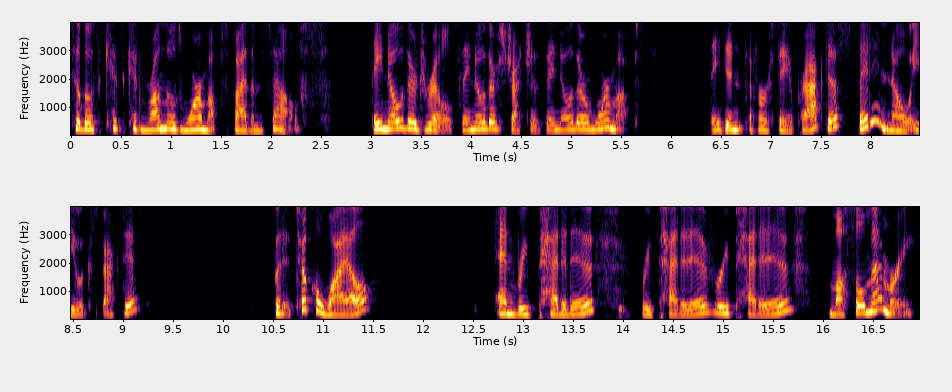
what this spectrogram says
so those kids can run those warm ups by themselves. They know their drills, they know their stretches, they know their warm ups. They didn't the first day of practice, they didn't know what you expected. But it took a while and repetitive, repetitive, repetitive muscle memory.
